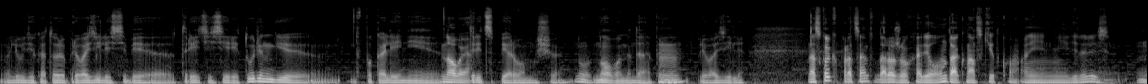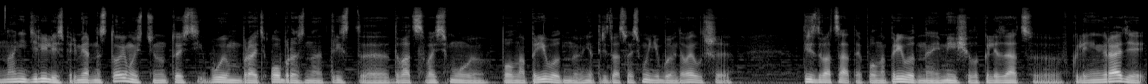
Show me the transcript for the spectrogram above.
люди, которые привозили себе третьей серии туринги в поколении Новые. 31-м еще. Ну, новыми, да, Мгм. привозили. На сколько процентов дороже выходило? Ну так, на вскидку. Они не делились? Но они делились примерно стоимостью, ну, то есть будем брать образно 328-ю полноприводную, нет, 328-ю не будем, давай лучше 320-я полноприводная, имеющая локализацию в Калининграде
